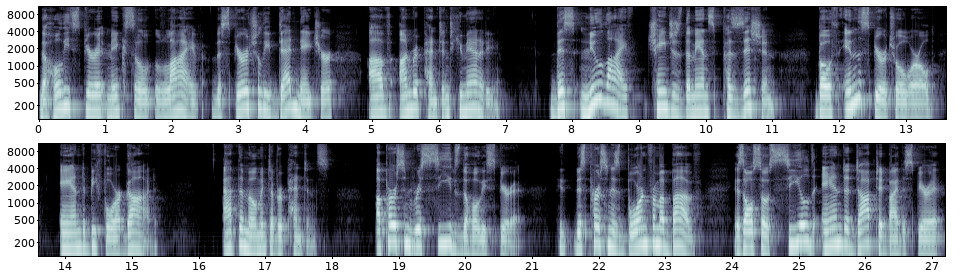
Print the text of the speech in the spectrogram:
the Holy Spirit makes alive the spiritually dead nature of unrepentant humanity. This new life changes the man's position both in the spiritual world and before God. At the moment of repentance, a person receives the Holy Spirit this person is born from above, is also sealed and adopted by the Spirit,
